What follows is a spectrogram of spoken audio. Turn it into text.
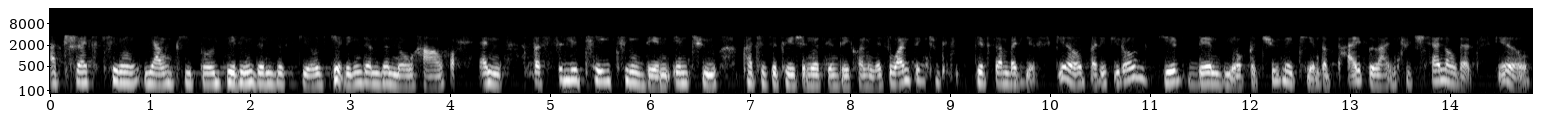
attracting young people, giving them the skills, giving them the know-how, and facilitating them into participation within the economy. It's one thing to give somebody a skill, but if you don't give them the opportunity and the pipeline to channel that skill,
